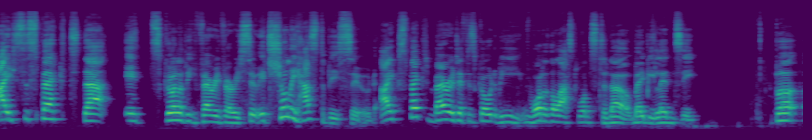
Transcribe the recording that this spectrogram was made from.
I suspect that it's going to be very, very soon. It surely has to be soon. I expect Meredith is going to be one of the last ones to know, maybe Lindsay. But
